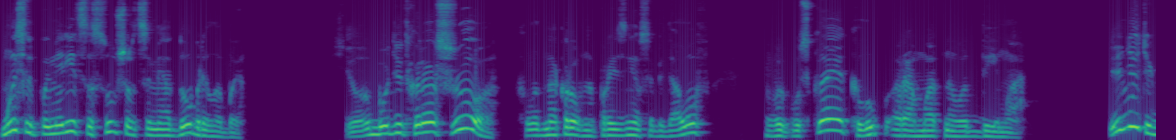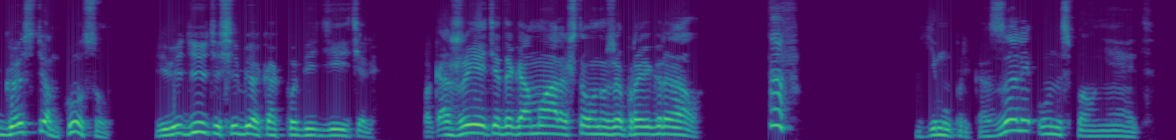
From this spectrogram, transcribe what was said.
мысль помириться с ушерцами одобрила бы. «Все будет хорошо», — хладнокровно произнес Обедолов, выпуская клуб ароматного дыма. «Идите к гостям, консул, и ведите себя как победитель». Покажите Дагомара, что он уже проиграл. Аф! Ему приказали, он исполняет.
